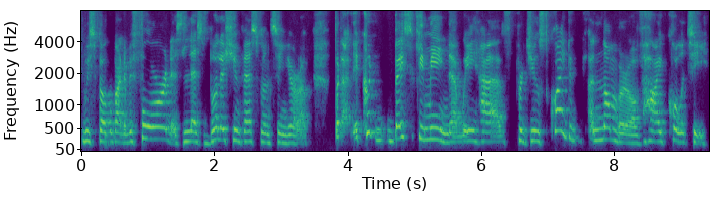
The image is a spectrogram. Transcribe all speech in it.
we spoke about it before. There's less bullish investments in Europe, but it could basically mean that we have produced quite a, a number of high quality,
